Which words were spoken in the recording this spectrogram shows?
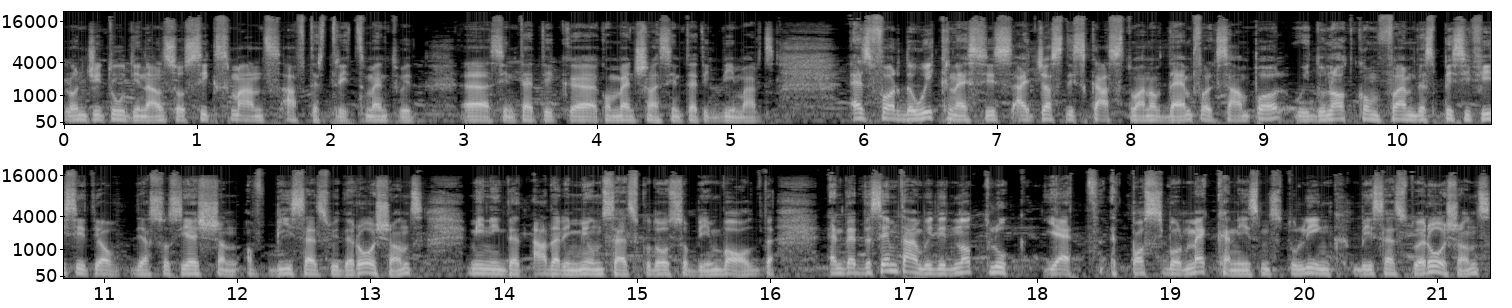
longitudinal, so six months after treatment with uh, synthetic, uh, conventional synthetic DMARDs. As for the weaknesses, I just discussed one of them. For example, we do not confirm the specificity of the association of B cells with erosions meaning that other immune cells could also be involved. And at the same time, we did not look yet at possible mechanisms to link B cells to erosions.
